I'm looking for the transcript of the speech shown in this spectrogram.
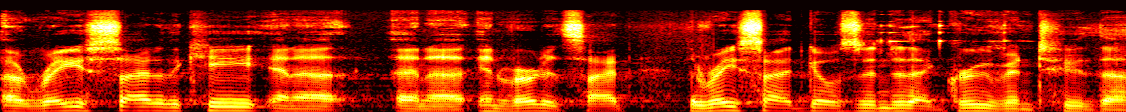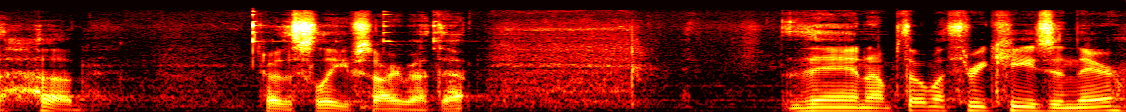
a raised side of the key and a, and a inverted side. The raised side goes into that groove into the hub, or the sleeve, sorry about that. Then I'm throwing my three keys in there.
